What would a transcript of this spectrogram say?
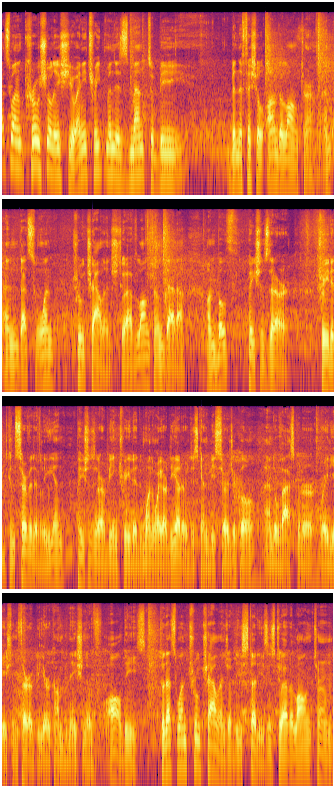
That's one crucial issue. Any treatment is meant to be beneficial on the long term, and, and that's one true challenge to have long-term data on both patients that are treated conservatively and patients that are being treated one way or the other. This can be surgical, endovascular, radiation therapy, or a combination of all these. So that's one true challenge of these studies, is to have a long-term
